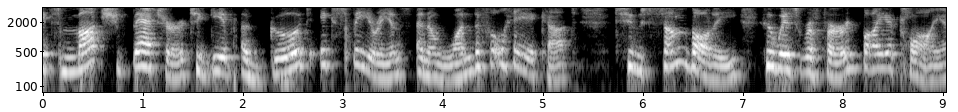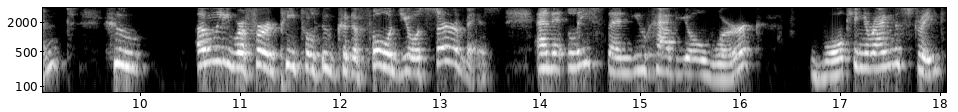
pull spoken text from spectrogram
it's much better to give a good experience and a wonderful haircut to somebody who is referred by a client who only referred people who could afford your service. And at least then you have your work walking around the street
